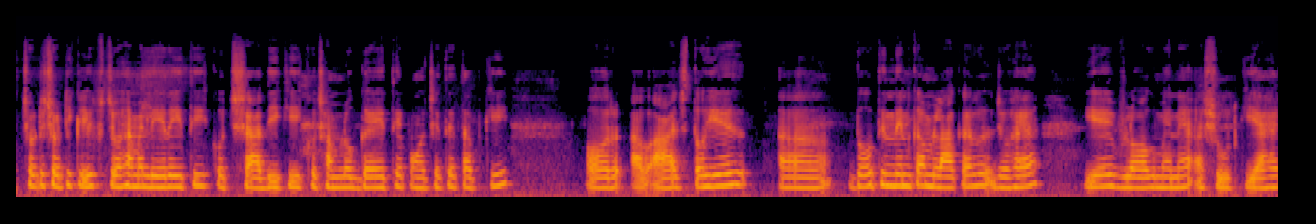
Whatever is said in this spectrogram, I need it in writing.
छोटी छोटी क्लिप्स जो है मैं ले रही थी। कुछ शादी की कुछ हम लोग गए थे पहुँचे थे तब की। और अब आज तो ये आ, दो तीन दिन का मिलाकर जो है ये व्लॉग मैंने शूट किया है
